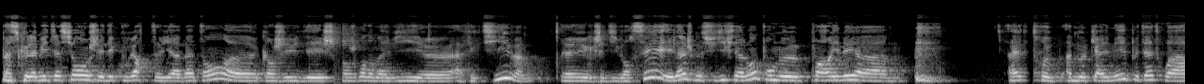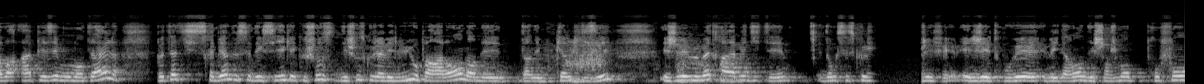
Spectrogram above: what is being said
Parce que la méditation, je l'ai découverte il y a 20 ans, euh, quand j'ai eu des changements dans ma vie euh, affective, et que j'ai divorcé. Et là, je me suis dit finalement, pour, me, pour arriver à, à, être, à me calmer, peut-être, à avoir apaisé mon mental, peut-être qu'il serait bien d'essayer quelque chose, des choses que j'avais lues auparavant dans des, dans des bouquins que je lisais, et je vais me mettre à méditer. donc c'est ce que j'ai fait. Et j'ai trouvé évidemment des changements profonds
